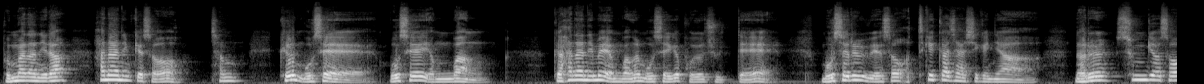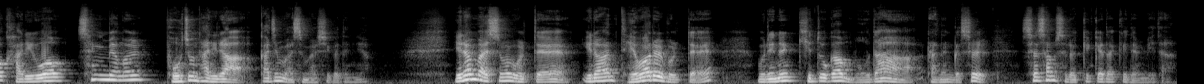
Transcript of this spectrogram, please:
뿐만 아니라 하나님께서 참 그 모세, 모세의 영광, 그 하나님의 영광을 모세에게 보여줄 때 모세를 위해서 어떻게까지 하시겠냐? 너를 숨겨서 가리워 생명을 보존하리라까지 말씀하시거든요. 이런 말씀을 볼 때, 이러한 대화를 볼 때, 우리는 기도가 뭐다라는 것을 새삼스럽게 깨닫게 됩니다.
